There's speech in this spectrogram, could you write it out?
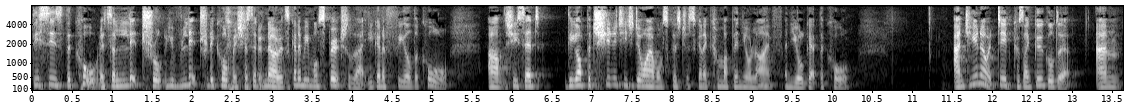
this is the call. It's a literal, you've literally called me. She said, no, it's going to be more spiritual than that. You're going to feel the call. Um, she said, the opportunity to do ayahuasca is just going to come up in your life and you'll get the call. And you know it did? Because I Googled it and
